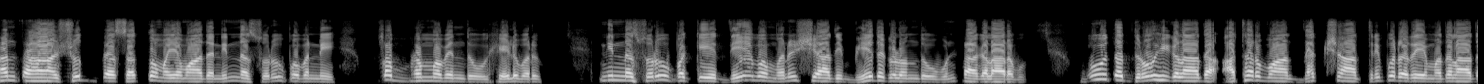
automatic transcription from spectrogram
ಅಂತಹ ಶುದ್ಧ ಸತ್ವಮಯವಾದ ನಿನ್ನ ಸ್ವರೂಪವನ್ನೇ ಸ್ವಬ್ರಹ್ಮವೆಂದು ಹೇಳುವರು. ನಿನ್ನ ಸ್ವರೂಪಕ್ಕೆ ದೇವ ಮನುಷ್ಯಾದಿ ಭೇದಗಳೊಂದು ಉಂಟಾಗಲಾರವು. ಭೂತದ್ರೋಹಿಗಳಾದ ಅಥರ್ವ, ದಕ್ಷ, ತ್ರಿಪುರರೇ ಮೊದಲಾದ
